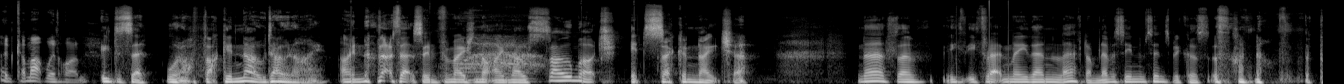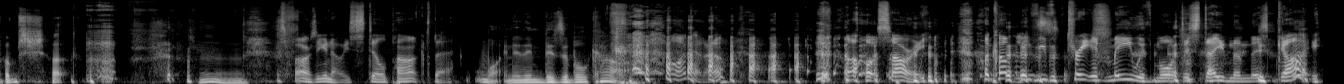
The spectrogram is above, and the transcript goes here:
and come up with one? He just said, Well, I fucking know, don't I? I know that's, that's information that I know so much, it's second nature. No, so he, he threatened me, then left. I've never seen him since because I know the pub's shut. Hmm. As far as you know, he's still parked there. What, in an invisible car? Oh, I don't know. oh, sorry. I can't believe you've treated me with more disdain than this guy.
